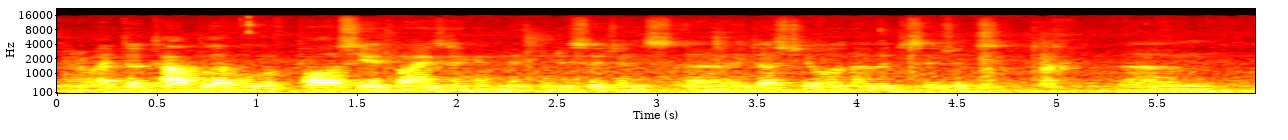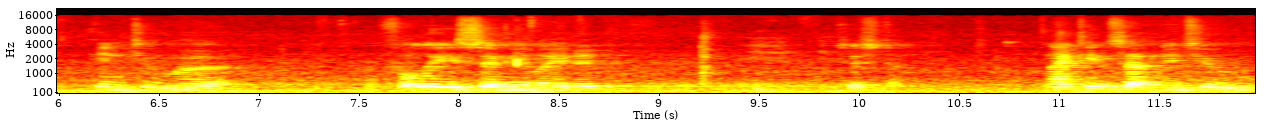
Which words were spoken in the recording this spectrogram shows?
you know, at the top level of policy advising and making decisions, industrial and other decisions, um, into a fully simulated system. 1972,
